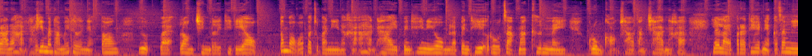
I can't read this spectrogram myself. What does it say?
ร้านอาหารไทยที่มันทำให้เธอเนี่ยต้องหยุดแวะลองชิมเลยทีเดียว ต้องบอกว่าปัจจุบันนี้นะคะ อาหารไทยเป็นที่นิยมและเป็นที่รู้จักมากขึ้นในกลุ่มของชาวต่างชาตินะคะ หลาย ๆ ประเทศเนี่ยก็จะมี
